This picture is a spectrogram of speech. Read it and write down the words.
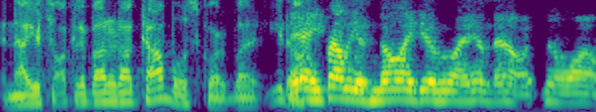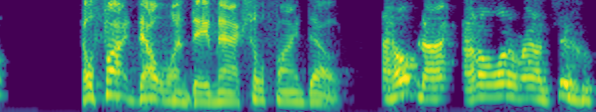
And now you're talking about it on Combos Court, but you know. Yeah, he probably has no idea who I am now. It's been a while. He'll find out one day, Max. He'll find out. I hope not. I don't want a round two.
